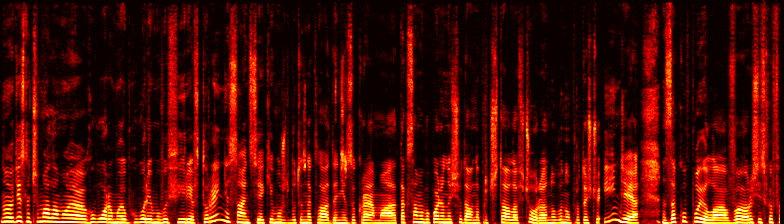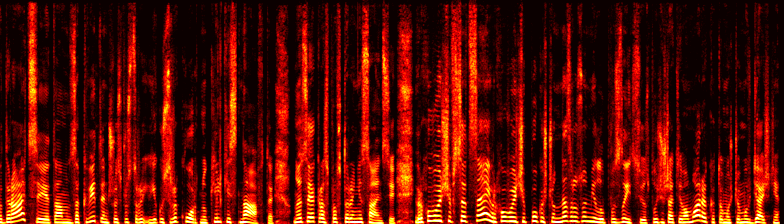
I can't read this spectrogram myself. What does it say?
Ну дійсно, чимало ми говоримо і обговорюємо в ефірі вторинні санкції, які можуть бути накладені. Зокрема, так само буквально нещодавно прочитала вчора новину про те, що Індія закупила в Російської Федерації там за квітень щось просто якусь рекордну кількість нафти. Ну і це якраз про вторинні санкції. І враховуючи все це, і враховуючи поки що незрозумілу позицію Сполучених Штатів Америки, тому що ми вдячні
